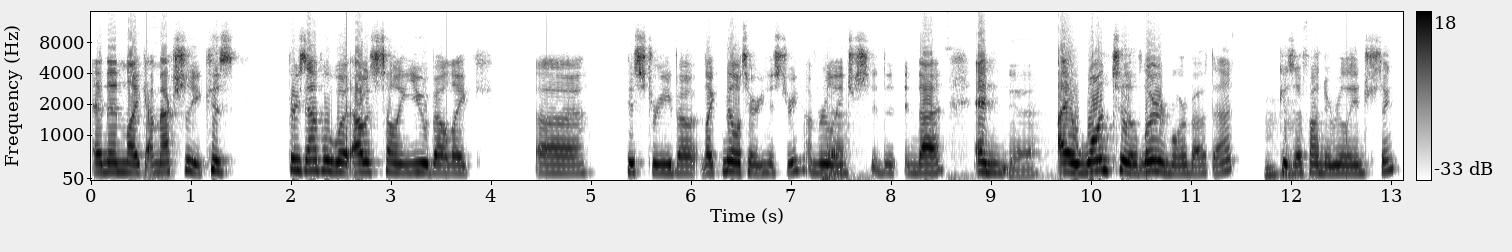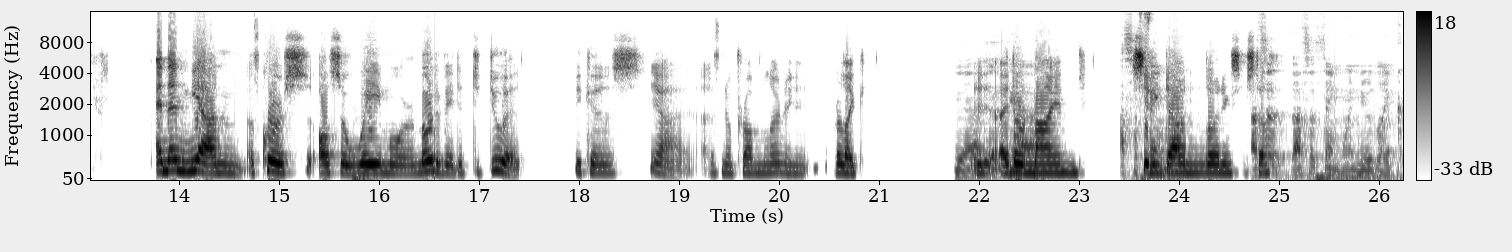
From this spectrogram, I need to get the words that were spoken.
And then like I'm actually cause for example what I was telling you about like uh history about like military history. I'm really Yeah. interested in that. And Yeah. I want to learn more about that because mhm. I found it really interesting. And then yeah, I'm of course also way more motivated to do it because yeah, I have no problem learning it or like yeah, I, I don't yeah. mind sitting thing, down and learning some That's stuff. a, that's the thing when you're like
